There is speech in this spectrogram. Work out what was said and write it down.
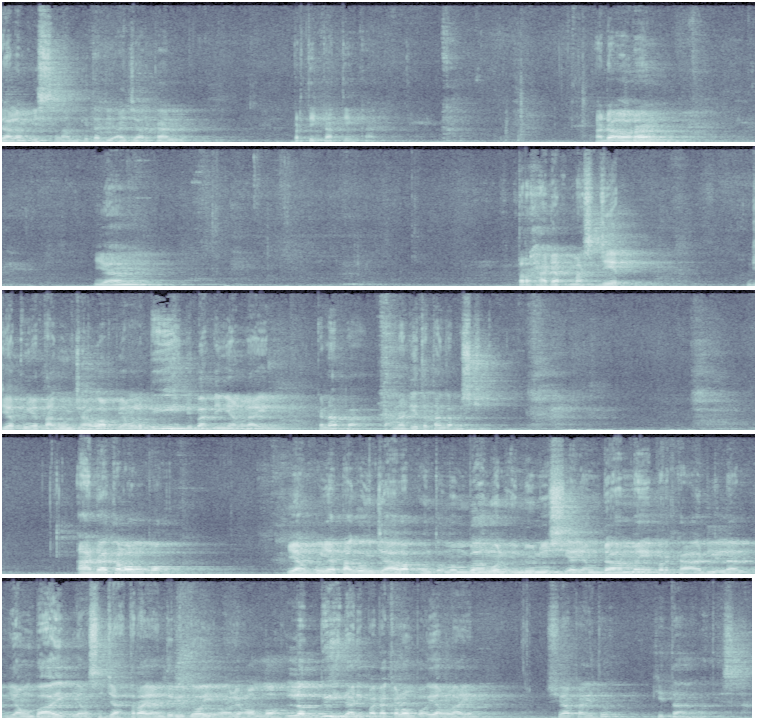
dalam Islam kita diajarkan bertingkat-tingkat. Ada orang yang terhadap masjid dia punya tanggung jawab yang lebih dibanding yang lain. Kenapa? Karena dia tetangga masjid. Ada kelompok yang punya tanggung jawab untuk membangun Indonesia yang damai, berkeadilan, yang baik, yang sejahtera, yang diridhoi oleh Allah lebih daripada kelompok yang lain. Siapa itu? Kita umat Islam.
